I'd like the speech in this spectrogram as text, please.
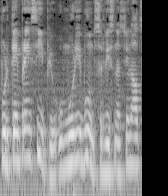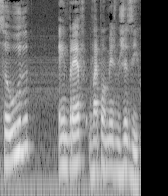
porque em princípio o moribundo Serviço Nacional de Saúde em breve vai para o mesmo jazigo.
